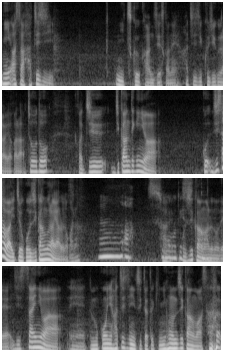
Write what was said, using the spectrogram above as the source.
に朝8時に着く感じですかね。8時9時ぐらいだから。ちょうどだから10時間的にはご時差は一応5時間ぐらいあるのかな。うーん、あ、はい、そうですか。5時間あるので実際には、えーと向こうに8時に着いた時日本時間はさ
